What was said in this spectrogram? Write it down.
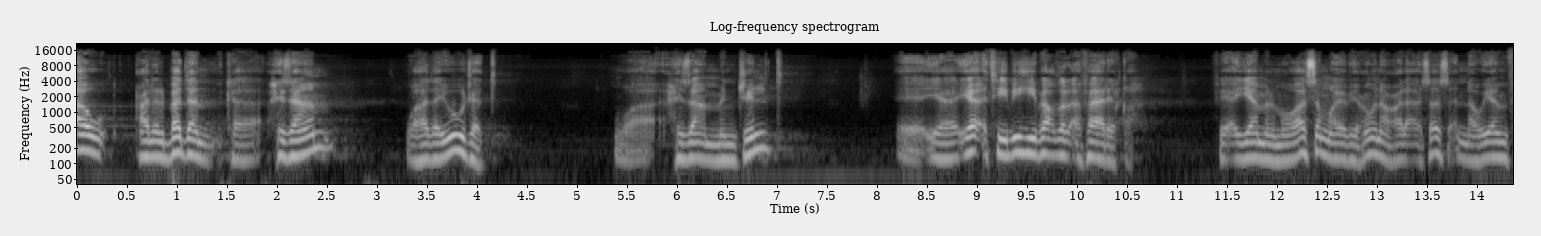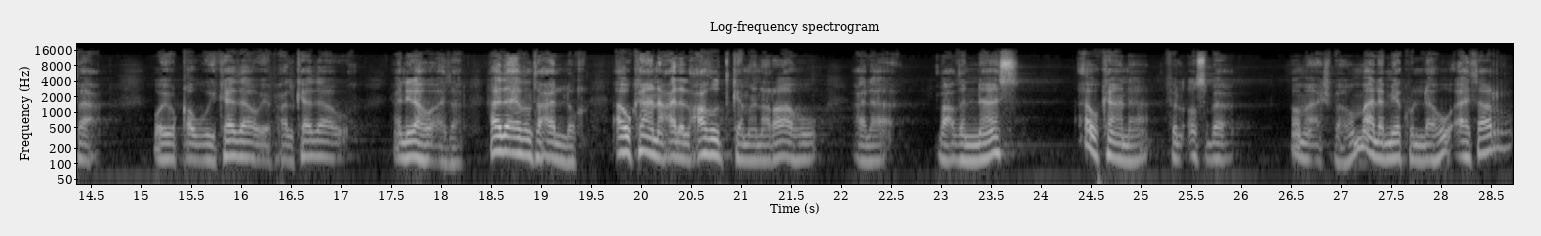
أو على البدن كحزام وهذا يوجد. وحزام من جلد يأتي به بعض الأفارقة في أيام المواسم ويبيعونه على أساس أنه ينفع ويقوي كذا ويفعل كذا يعني له أثر. هذا أيضا تعلق. أو كان على العضد كما نراه على بعض الناس أو كان في الإصبع وما أشبهه. ما لم يكن له أثر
